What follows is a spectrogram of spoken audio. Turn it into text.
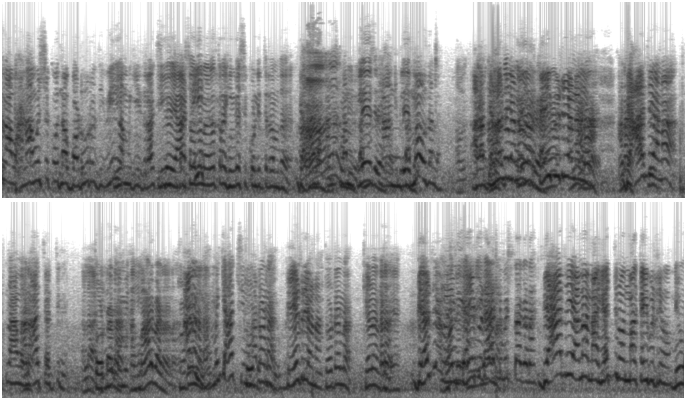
ನಾವ್ ಅನಾವಶ್ಯಕ ನಾವ್ ಬಡವ್ರು ಇದೀವಿ ನಮ್ಗೆ ಇದ್ರಾಗ ಈಗ ಎರಡ್ ಸಾವಿರದ ನಲವತ್ತರ ಹಿಂಗ ಸಿಕ್ಕೊಂಡಿತ್ರಿ ನಮ್ದು. ಕೈ ಬಿಡ್ರಿ ಅಣ್ಣ. ಬ್ಯಾಡ್ರಿ ಅಣ್ಣ ನಾವ್ ನಾಚ್ ಹೇಳ್ತೀನಿ ಅಲ್ಲ ತೋಟಣ್ಣ ಹಂಗ್ ಮಾಡ್ಬೇಡ ಅಣ್ಣ. ಅಣ್ಣ? ನಮಗೆ ಯಾಕೆ? ಮಾಡ್ತೀರಿ? ಬೇಡ್ರಿ ಅಣ್ಣ. ತೋಟಣ್ಣ ಕೇಳಣ್ಣ ಬೇಡ್ರಿ ಅಣ್ಣ ಒಂದ್ ಕೈ ಅಣ್ಣ. ಬ್ಯಾಡ್ರಿ ಅಣ್ಣ ನಾ ಹೇಳ್ತೀನಿ ಒಂದ್ ಮಾತು ಕೈ ಬಿಡ್ರಿ ನೀವು. ನೀವು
